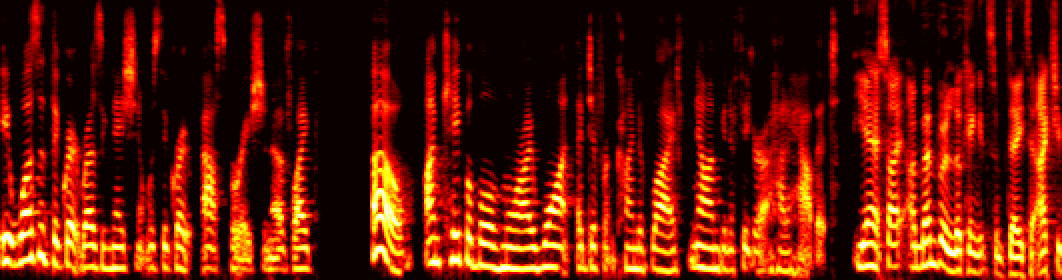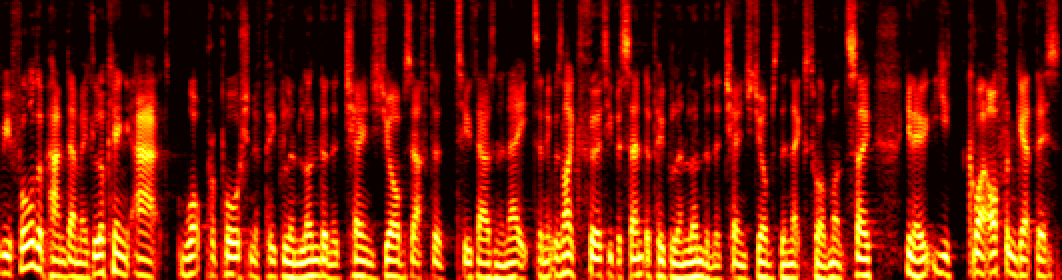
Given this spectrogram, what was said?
it wasn't the great resignation, it was the great aspiration of like, oh, I'm capable of more. I want a different kind of life. Now I'm going to figure out how to have it. Yes, I, I, remember looking at some data actually before the pandemic, looking at what proportion of people in London had changed jobs after 2008. And it was like 30% of people in London had changed jobs the next 12 months. So, you know, you quite often get this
